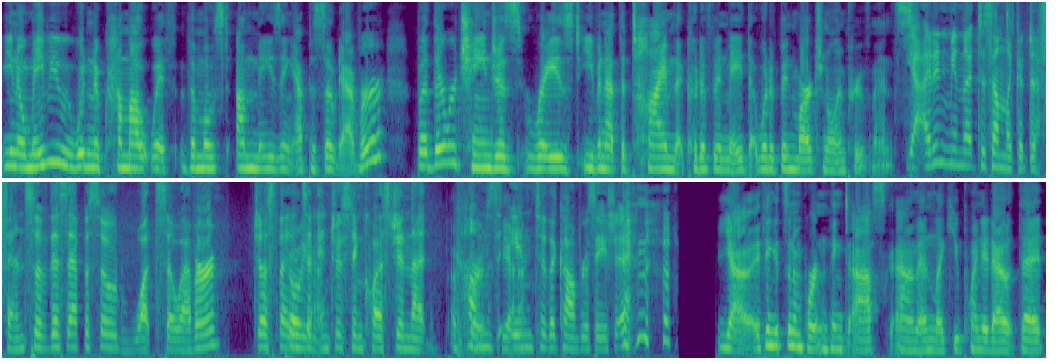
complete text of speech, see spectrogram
you know, maybe we wouldn't have come out with the most amazing episode ever, but there were changes raised even at the time that could have been made that would have been marginal improvements. Yeah, I didn't mean that to sound like a defense of this episode whatsoever. Just that Oh, it's an interesting question that Of comes course, yeah. into the conversation. yeah, I think it's an important thing to ask. Um, and like you pointed out that,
